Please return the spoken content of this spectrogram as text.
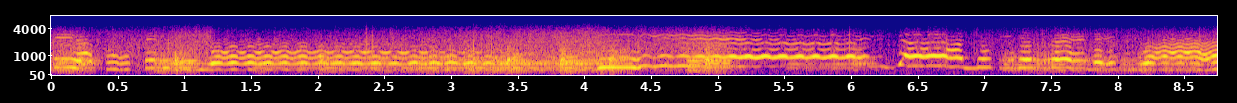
sea tu. Y ella no tiene remedio.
